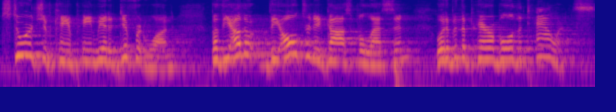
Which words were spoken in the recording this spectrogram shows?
stewardship campaign. We had a different one. But the other, the alternate gospel lesson would have been the parable of the talents.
